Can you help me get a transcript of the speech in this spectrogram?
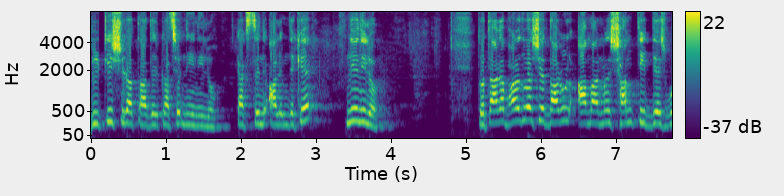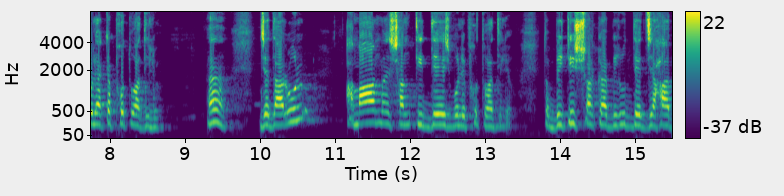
ব্রিটিশরা তাদের কাছে নিয়ে নিল। এক শ্রেণি আলেম দেখে নিয়ে নিল। তো তারা ভারতবর্ষের দারুল আমান মানে শান্তির দেশ বলে একটা ফতোয়া দিল। হ্যাঁ? যে দারুল আমান মানে শান্তির দেশ বলে ফতোয়া দিল। তো ব্রিটিশ সরকার বিরুদ্ধে জাহাদ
